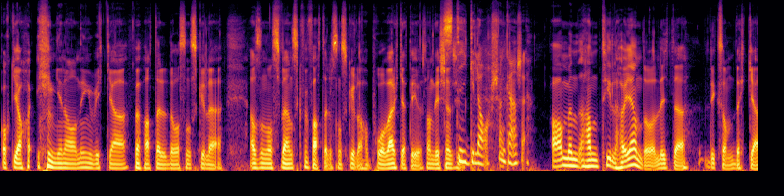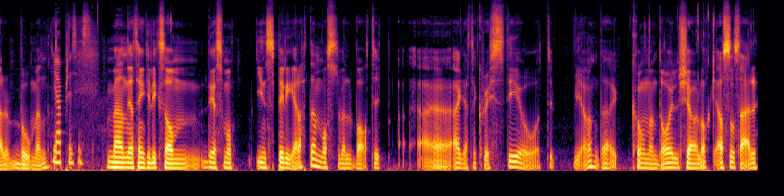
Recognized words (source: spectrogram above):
och jag har ingen aning vilka författare då som skulle, alltså någon svensk författare som skulle ha påverkat det utan det känns ju, Stig Larsson kanske? Ja men han tillhör ju ändå lite liksom deckarboomen Ja, precis. men jag tänker liksom det som har inspirerat den måste väl vara typ äh, Agatha Christie och typ, jag vet inte, Conan Doyle, Sherlock, alltså så här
